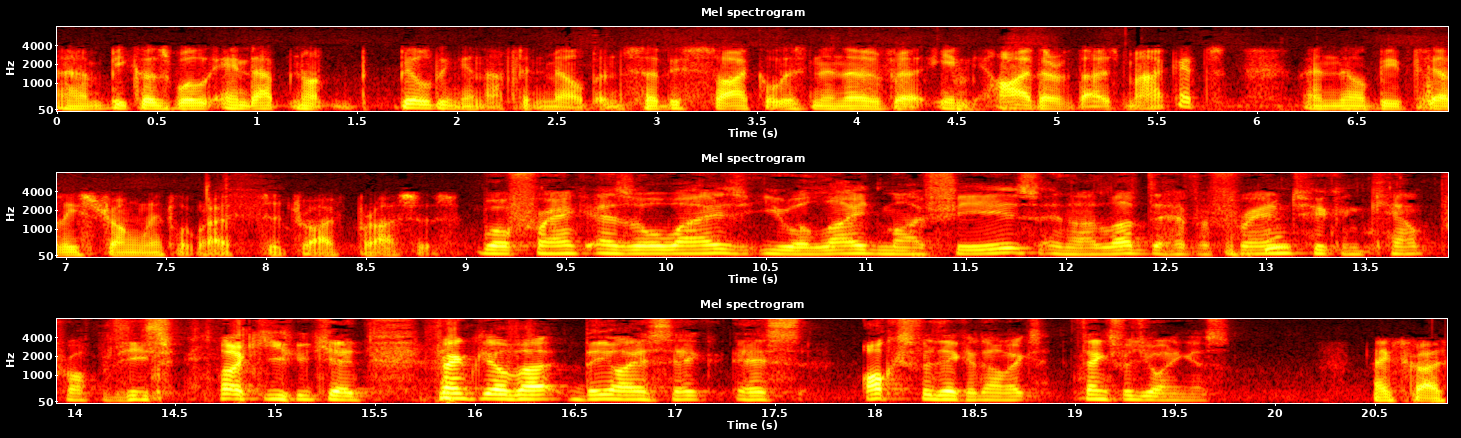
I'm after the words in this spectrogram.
um, because we'll end up not building enough in Melbourne. So this cycle isn't over in either of those markets, and there'll be fairly strong rental growth to drive prices. Well, Frank, as always, you allayed my fears, and I love to have a friend who can count properties like you can. Frank Gelber, BIS Oxford Economics, thanks for joining us. Thanks, guys.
